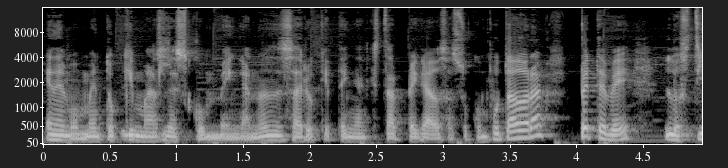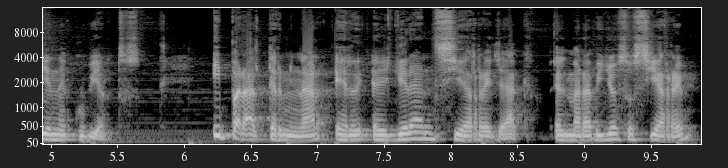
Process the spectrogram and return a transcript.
en el momento que más les convenga. No es necesario que tengan que estar pegados a su computadora. PTV los tiene cubiertos. Y para terminar, el, gran cierre, Jack, el maravilloso cierre,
